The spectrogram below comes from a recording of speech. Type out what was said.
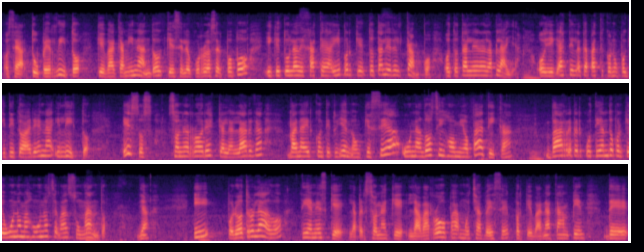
o sea, tu perrito que va caminando, que se le ocurrió hacer popó y que tú la dejaste ahí porque total era el campo, o total era la playa, o llegaste y la tapaste con un poquitito de arena y listo. Esos son errores que a la larga van a ir constituyendo, aunque sea una dosis homeopática, va repercutiendo porque uno más uno se van sumando, ¿ya? Y por otro lado, tienes que la persona que lava ropa muchas veces porque van a camping de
